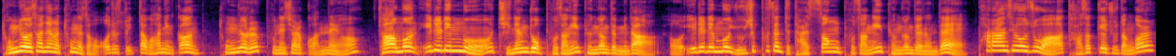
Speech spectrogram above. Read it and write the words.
동료 사냥을 통해서 얻을 수 있다고 하니까 동료를 보내셔야 할 것 같네요. 다음은 1일 임무 진행도 보상이 변경됩니다. 어, 1일 임무 60% 달성 보상이 변경되는데 파란 새우주와 5개 주던 걸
